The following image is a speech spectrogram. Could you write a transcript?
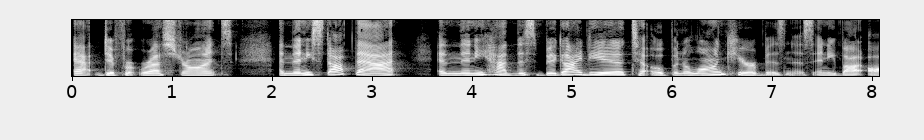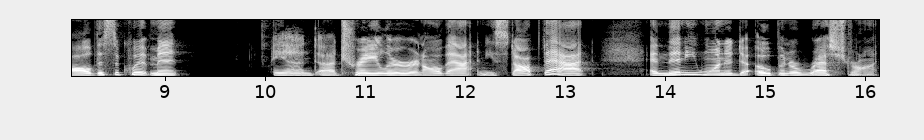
at different restaurants. And then he stopped that. And then he had this big idea to open a lawn care business. And he bought all this equipment and a trailer and all that. And he stopped that. And then he wanted to open a restaurant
